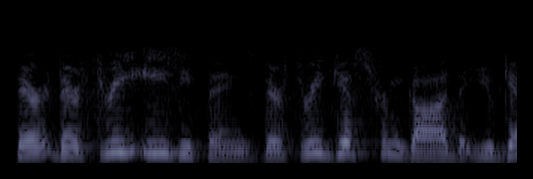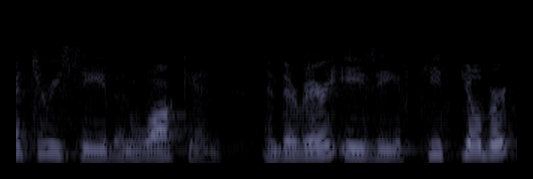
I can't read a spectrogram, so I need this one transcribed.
There, there are three easy things. There are three gifts from God that you get to receive and walk in. And they're very easy. If Keith Gilbert,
